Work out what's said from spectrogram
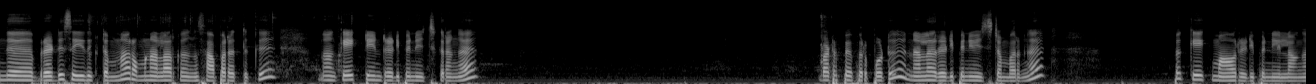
இந்த ப்ரெட்டு செய்துக்கிட்டோம்னா ரொம்ப நல்லா இருக்குங்க சாப்பிட்றதுக்கு. நான் கேக் டீன் ரெடி பண்ணி வச்சுக்கிறேங்க. பட்டர் பேப்பர் போட்டு நல்லா ரெடி பண்ணி வச்சிட்டேன் பாருங்கள் இப்போ கேக் மாவு ரெடி பண்ணிடலாங்க.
